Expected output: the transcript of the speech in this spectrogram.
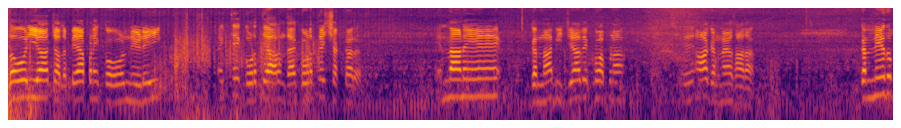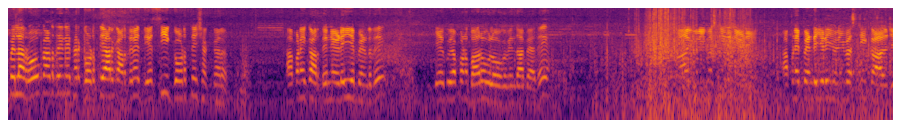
ਲਓ ਜੀ ਆ ਚੱਲ ਪਿਆ ਆਪਣੇ ਕੋਲ ਨੇੜੇ ਹੀ। ਇੱਥੇ ਗੁੜ ਤਿਆਰ ਹੁੰਦਾ ਗੁੜ ਤੇ ਸ਼ੱਕਰ। ਇਹਨਾਂ ਨੇ ਗੰਨਾ ਬੀਜਿਆ ਵੇਖੋ ਆਪਣਾ। ਤੇ ਆ ਗੰਨਾ ਸਾਰਾ। ਗੰਨੇ ਤੋਂ ਪਹਿਲਾਂ ਰੋਹ ਕੱਢਦੇ ਨੇ, ਫਿਰ ਗੁੜ ਤਿਆਰ ਕਰਦੇ ਨੇ, ਦੇਸੀ ਗੁੜ ਤੇ ਸ਼ੱਕਰ। ਆਪਣੇ ਘਰ ਦੇ ਨੇੜੇ ਹੀ ਹੈ ਪਿੰਡ ਦੇ। ਜੇ ਕੋਈ ਆਪਾਂ ਨੂੰ ਬਾਹਰੋਂ ਵਲੋਗ ਵਿੰਦਾ ਪਿਆ ਤੇ। ਆ ਯੂਨੀਵਰਸਿਟੀ ਦੇ ਨੇੜੇ। ਆਪਣੇ ਪਿੰਡ ਜਿਹੜੀ ਯੂਨੀਵਰਸਿਟੀ ਕਾਲਜ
